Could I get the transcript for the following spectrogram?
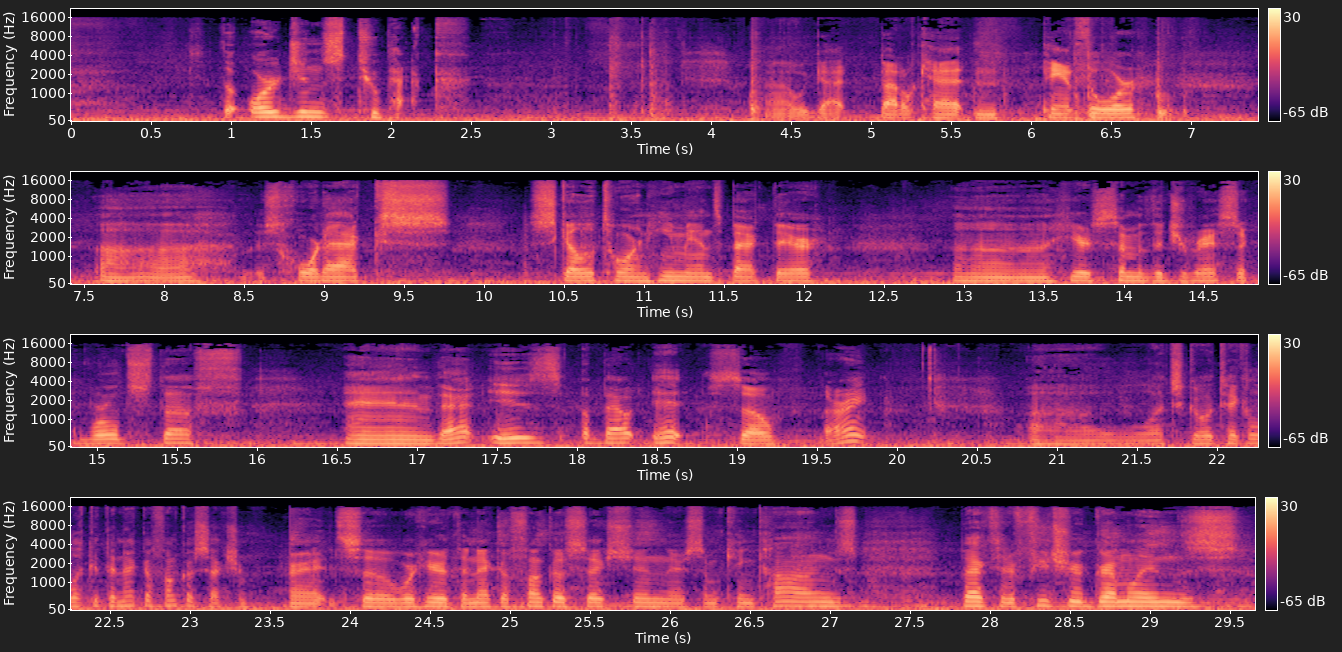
The Origins 2 pack. Uh, we got Battle Cat and Panther. Uh, there's Hordax, Skeletor, and He-Man's back there. Uh, here's some of the Jurassic World stuff, and that is about it. So, all right, uh, let's go take a look at the NECA Funko section. All right, so we're here at the NECA Funko section. There's some King Kongs, Back to the Future Gremlins,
